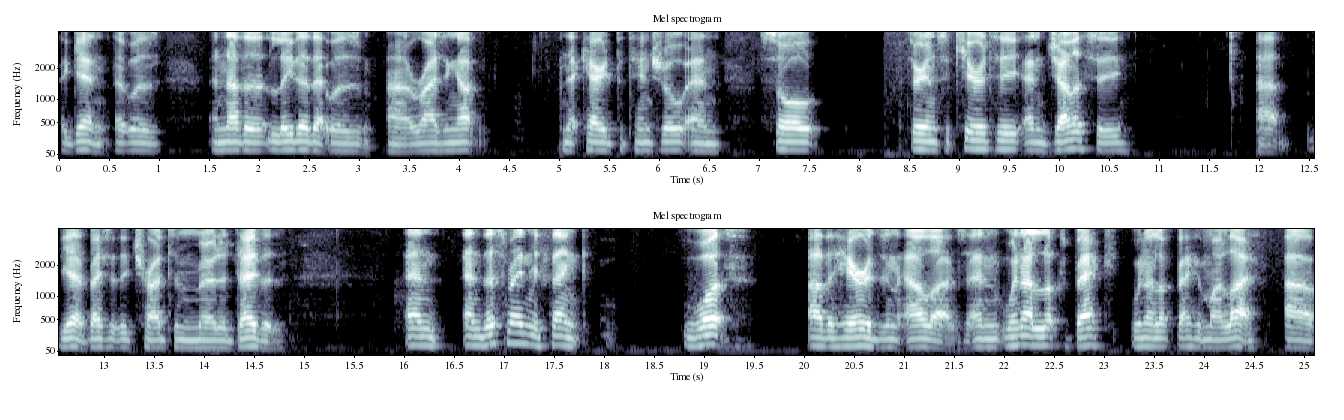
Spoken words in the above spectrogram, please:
Again, it was another leader that was uh, rising up that carried potential, and Saul, through insecurity and jealousy, uh, yeah, basically tried to murder David. And and this made me think, what are the Herods in our lives. And when I looked back, when I look back at my life, uh,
